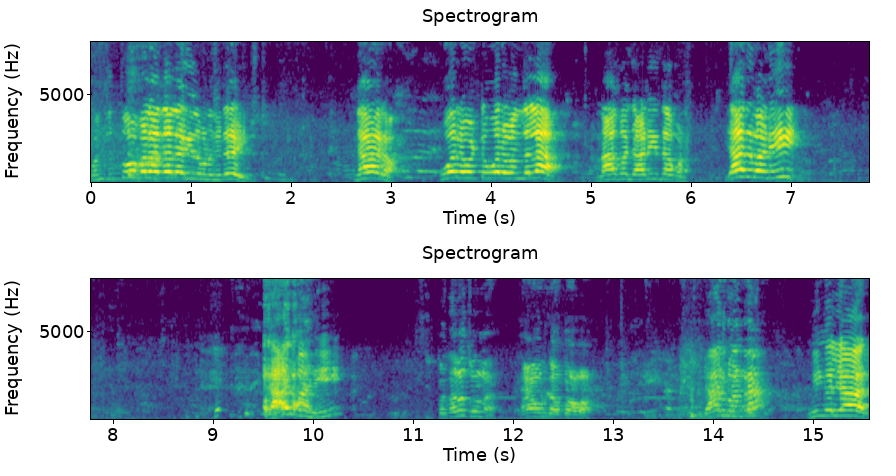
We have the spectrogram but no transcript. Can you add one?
கொஞ்சம் தூக்கலா தான் இருக்குது உனக்கு டேய். நேரம். ஊரை விட்டு ஊரை வந்தல நான் கொஞ்சம் அடிக்க தான் போனேன். யாரு பாணி? யாரு பாணி? இப்பதானே சொன்னேன். நான் உனக்கு அப்பாவா? யார் பண்ற? நீங்கள் யார்?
